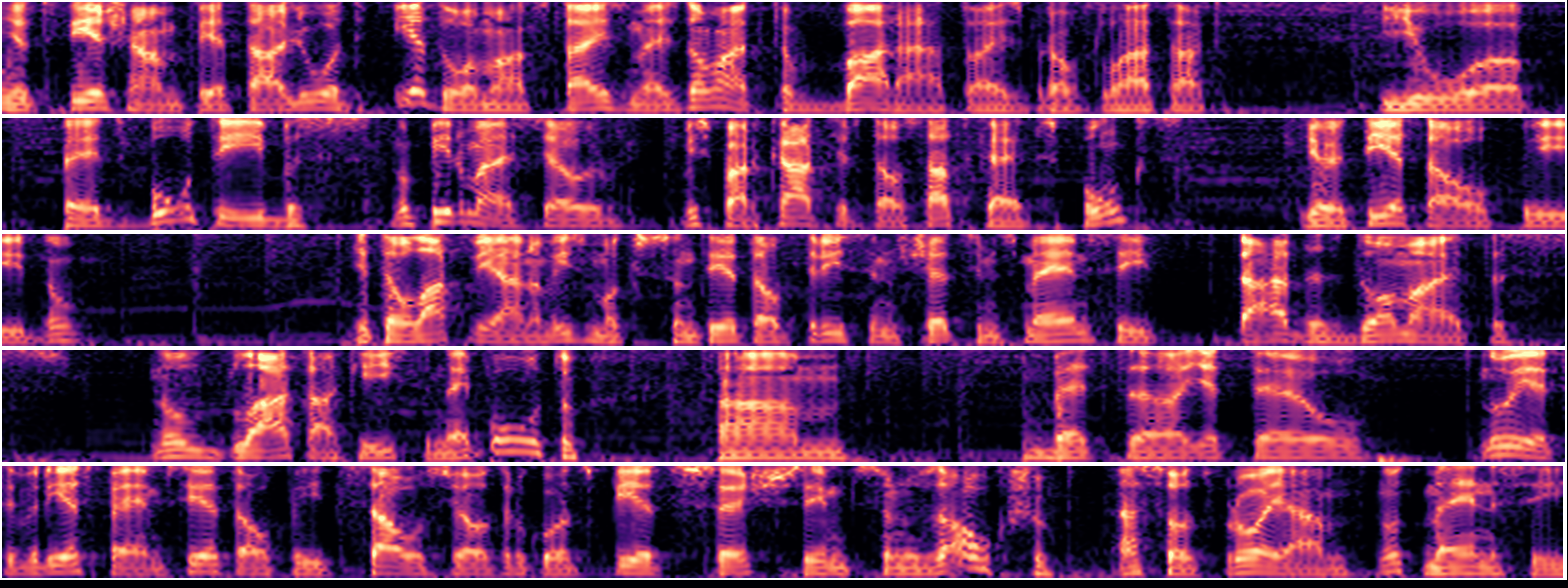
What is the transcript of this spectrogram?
ja tu tiešām pie tā ļoti piedomātu, tad aizmēs, domājot, ka varētu aizbraukt lētāk. Jo pēc būtības, nu, pirmais jau ir vispār kāds ir tavs atskaites punkts, jo ja ietaupīji, nu, ja tev Latvijā nav izmaksas un ietaupi 300, 400 mēnesī, tad es domāju, tas nu, lētāk īsti nebūtu. Um, bet, uh, ja tev, nu, ja tev ir iespējams ietaupīt savus jau tur kaut kādus 5, 600 un uz augšu, esot projām nu, mēnesī,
